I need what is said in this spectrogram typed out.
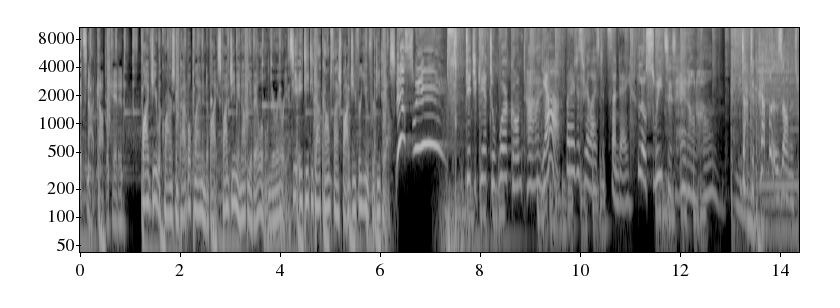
It's not complicated. 5G requires compatible plan and device. 5G may not be available in your area. See att.com slash 5G for you for details. Lil Sweet! Did you get to work on time? Yeah, but I just realized it's Sunday. Little Sweet says head on home. Dr. Pepper's on its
